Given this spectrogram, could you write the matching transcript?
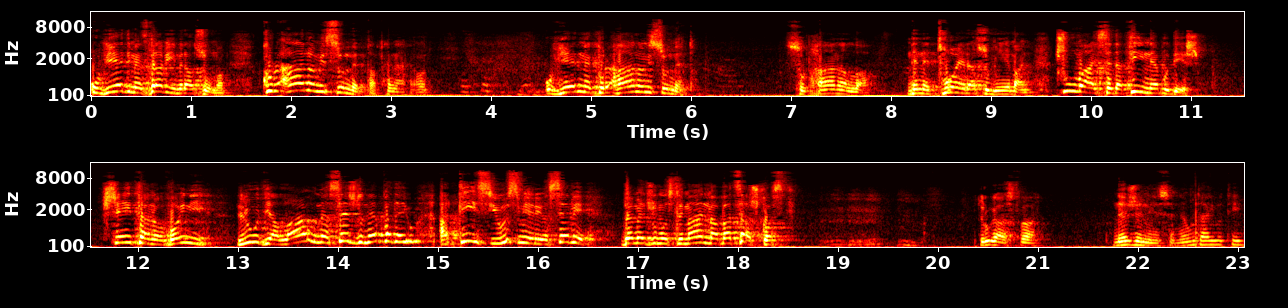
uvijedi me zdravim razumom. Kur'anom i sunnetom. Uvijedi me Kur'anom i sunnetom. Subhanallah. Ne, ne, tvoje razumijevanje. Čuvaj se da ti ne budeš šeitanov vojnik, ljudi Allahu na seždu ne padaju, a ti si usmjerio sebe da među muslimanima bacaš kosti. Druga stvar, ne žene se, ne udaju ti.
